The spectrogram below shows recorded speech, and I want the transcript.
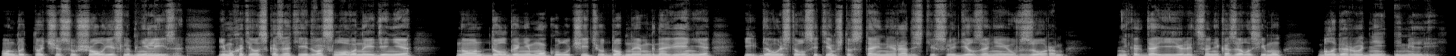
Он бы тотчас ушел, если б не Лиза. Ему хотелось сказать ей два слова наедине, но он долго не мог улучить удобное мгновение и довольствовался тем, что с тайной радостью следил за нею взором. Никогда ее лицо не казалось ему благородней и милей.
